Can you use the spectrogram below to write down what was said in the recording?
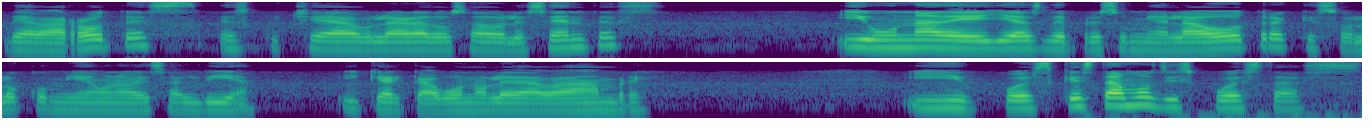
de abarrotes, escuché hablar a dos adolescentes y una de ellas le presumía a la otra que solo comía una vez al día y que al cabo no le daba hambre. Y pues, ¿qué estamos dispuestas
